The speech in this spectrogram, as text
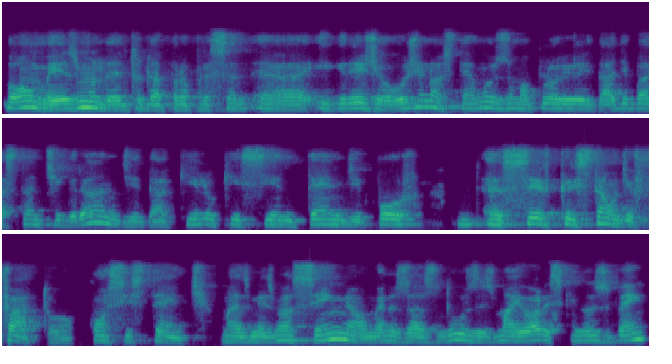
Bom, mesmo dentro da própria uh, igreja hoje, nós temos uma pluralidade bastante grande daquilo que se entende por é ser cristão de fato, consistente, mas mesmo assim, ao menos as luzes maiores que nos vêm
